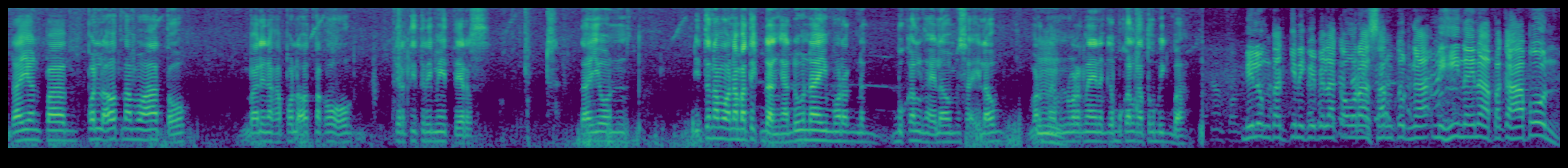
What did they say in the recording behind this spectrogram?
Dayon pag pull out na mo ato, bali naka-pull out na ko og 33 meters. Dayon dito na mo na matikdan nga dunay murag nagbukal nga ilaw sa ilaw. Murag, mm. murag na nagbukal ka tubig ba. Milungtad kini pipila ka oras hangtod nga mihinay na pagkahapon.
